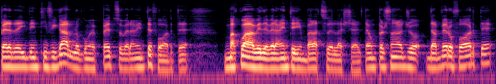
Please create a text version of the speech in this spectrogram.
per identificarlo come pezzo veramente forte. Ma qua avete veramente l'imbarazzo della scelta. È un personaggio davvero forte.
